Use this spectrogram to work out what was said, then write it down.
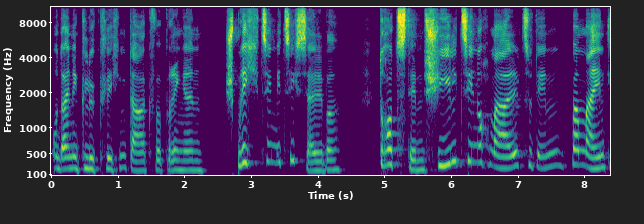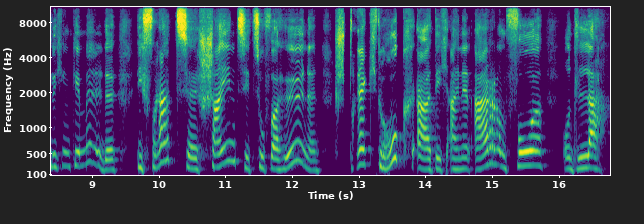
und einen glücklichen Tag verbringen, spricht sie mit sich selber. Trotzdem schielt sie nochmal zu dem vermeintlichen Gemälde. Die Fratze scheint sie zu verhöhnen, streckt ruckartig einen Arm vor und lacht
